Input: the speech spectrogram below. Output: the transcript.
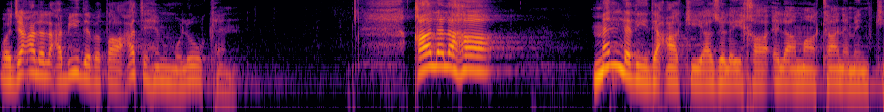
وجعل العبيد بطاعتهم ملوكا. قال لها ما الذي دعاك يا زليخا إلى ما كان منك؟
